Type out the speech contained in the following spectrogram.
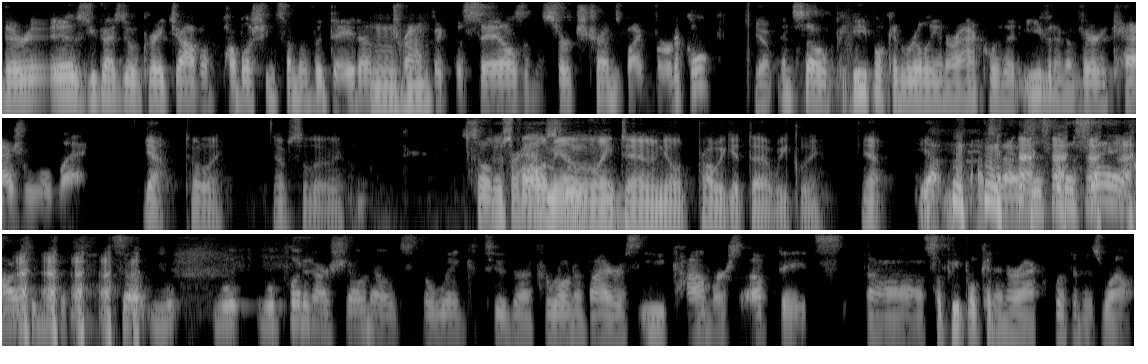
there is you guys do a great job of publishing some of the data the mm-hmm. traffic the sales and the search trends by vertical. Yep. And so people can really interact with it even in a very casual way. Yeah totally. Absolutely. So just follow me on linkedin can, and you'll probably get that weekly. Yeah. Yep, that's what I was just going to say. So we'll, we'll put in our show notes the link to the coronavirus e-commerce updates uh, so people can interact with it as well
